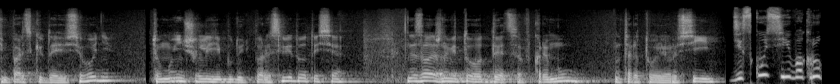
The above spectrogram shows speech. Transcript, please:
імперською ідеєю сьогодні, тому інші релігії будуть переслідуватися, незалежно від того, де це в Криму, на території Росії. Дискуссии вокруг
